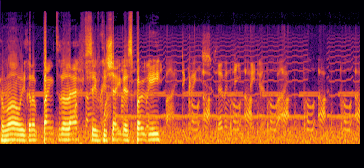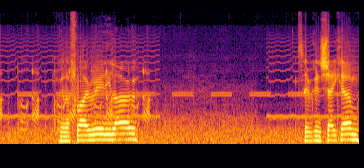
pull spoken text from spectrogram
Come on, we're going to bank to the left, see if we can shake this bogey. We're going to fly really low, see if we can shake them.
